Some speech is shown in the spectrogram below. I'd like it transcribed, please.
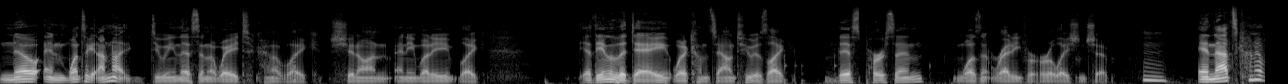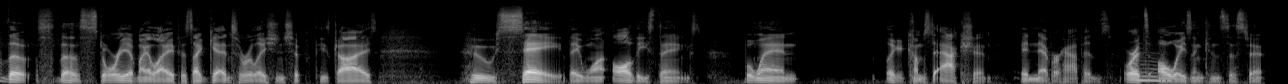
no. And once again, I'm not doing this in a way to kind of like shit on anybody. Like, at the end of the day, what it comes down to is like, this person wasn't ready for a relationship. Hmm. And that's kind of the the story of my life. Is I get into a relationship with these guys who say they want all these things, but when like it comes to action, it never happens or it's hmm. always inconsistent.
